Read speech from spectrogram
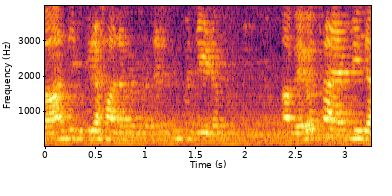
గాంధీ విగ్రహాలను ప్రదర్శింపజేయడం ఆ వ్యవసాయం మీద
